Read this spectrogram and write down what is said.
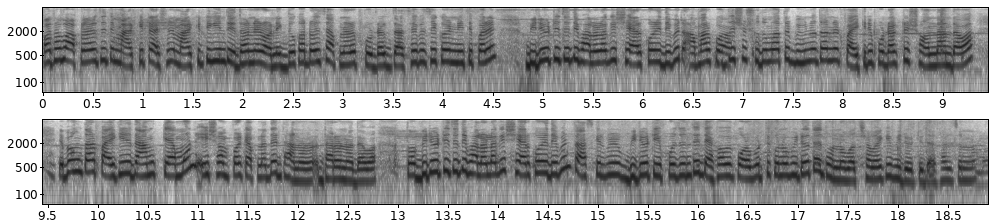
অথবা আপনারা যদি মার্কেটে আসেন মার্কেটে কিন্তু এই ধরনের অনেক দোকান রয়েছে, আপনারা প্রোডাক্ট যাচাই বাছাই করে নিতে পারেন। ভিডিওটি যদি ভালো লাগে শেয়ার করে দিবেন। আমার উদ্দেশ্য শুধুমাত্র বিভিন্ন ধরনের পাইকারি প্রোডাক্টের সন্ধান দেওয়া এবং তার পাইকারি দাম কেমন, এই সম্পর্কে আপনাদের ধারণা- ধারণা দেওয়া। তো ভিডিওটি যদি ভালো লাগে শেয়ার করে দেবেন। তো আজকের ভিডিওটি এ পর্যন্তই। দেখা হবে পরবর্তী কোনো ভিডিওতে। ধন্যবাদ সবাইকে ভিডিওটি দেখার জন্য।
